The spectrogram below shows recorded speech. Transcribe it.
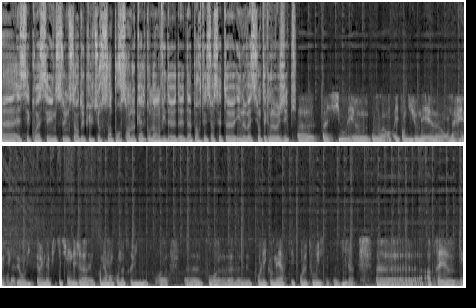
Euh, c'est quoi? C'est une, sorte de culture 100% locale qu'on a envie d'apporter sur cette euh, innovation technologique? Bah, si vous voulez, bon, étant Dijonais, euh, on avait envie de faire une application déjà premièrement pour notre ville pour les commerces et pour le tourisme de notre ville. Après, on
